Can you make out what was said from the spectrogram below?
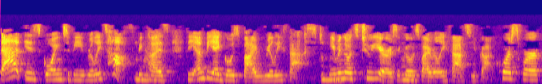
that is going to be really tough mm-hmm. because the MBA goes by really fast. Mm-hmm. Even though it's two years, it mm-hmm. goes by really fast. You've got coursework,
